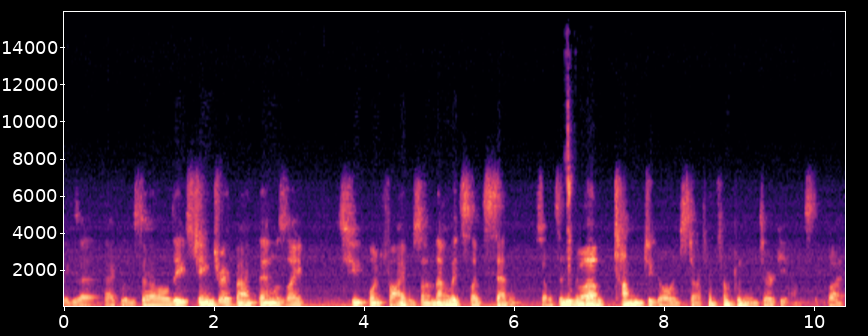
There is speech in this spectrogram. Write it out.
exactly. So the exchange rate back then was like two point five or something. Now it's like seven. So it's an even wow. better time to go and start something in Turkey, honestly. But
